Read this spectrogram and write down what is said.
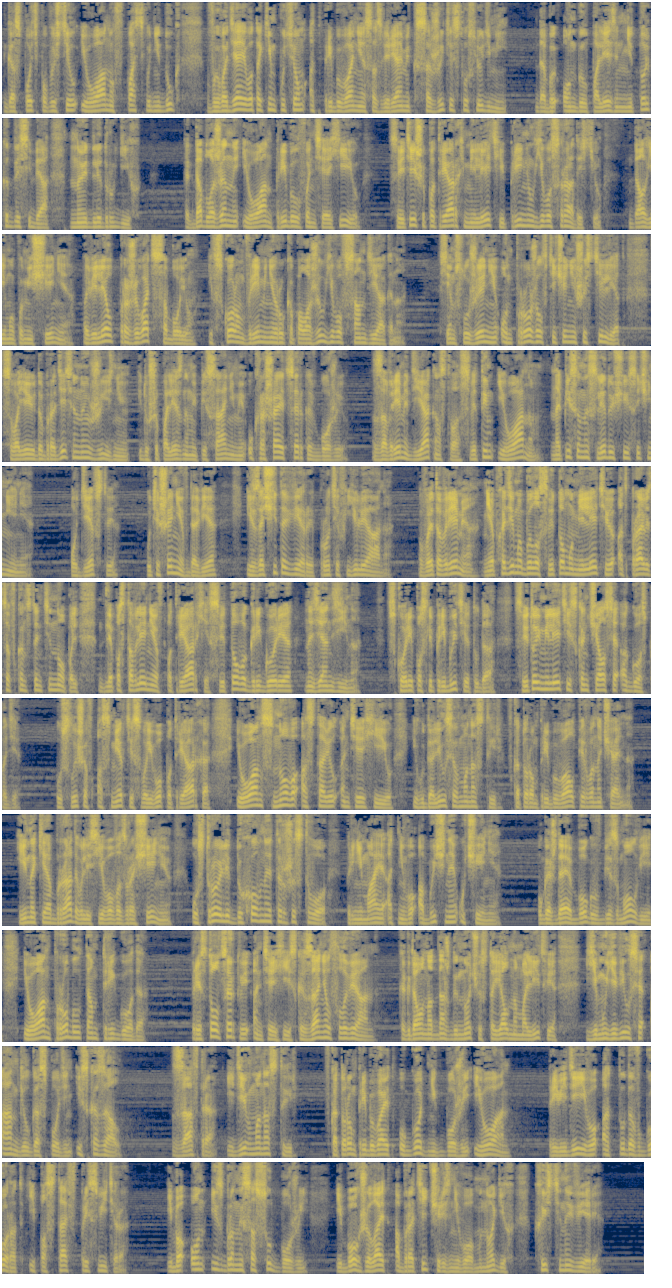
Господь попустил Иоанну впасть в недуг, выводя его таким путем от пребывания со зверями к сожительству с людьми, дабы он был полезен не только для себя, но и для других. Когда блаженный Иоанн прибыл в Антиохию, святейший патриарх Милетий принял его с радостью, дал ему помещение, повелел проживать с собою и в скором времени рукоположил его в сан диакона. Всем служении он прожил в течение шести лет, своей добродетельной жизнью и душеполезными писаниями украшая Церковь Божию. За время диаконства святым Иоанном написаны следующие сочинения «О девстве», «Утешение вдове» и «Защита веры против Юлиана». В это время необходимо было святому Милетию отправиться в Константинополь для поставления в патриархе святого Григория Назианзина – Вскоре после прибытия туда святой Милетий скончался о Господе. Услышав о смерти своего патриарха, Иоанн снова оставил Антиохию и удалился в монастырь, в котором пребывал первоначально. Иноки обрадовались его возвращению, устроили духовное торжество, принимая от него обычное учение. Угождая Богу в безмолвии, Иоанн пробыл там три года. Престол церкви антиохийской занял Флавиан – когда он однажды ночью стоял на молитве, ему явился ангел Господень и сказал, «Завтра иди в монастырь, в котором пребывает угодник Божий Иоанн, приведи его оттуда в город и поставь в пресвитера, ибо он избранный сосуд Божий, и Бог желает обратить через него многих к истинной вере».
